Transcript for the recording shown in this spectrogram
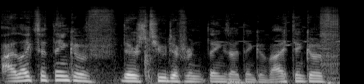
I like to think of there's two different things I think of. I think of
